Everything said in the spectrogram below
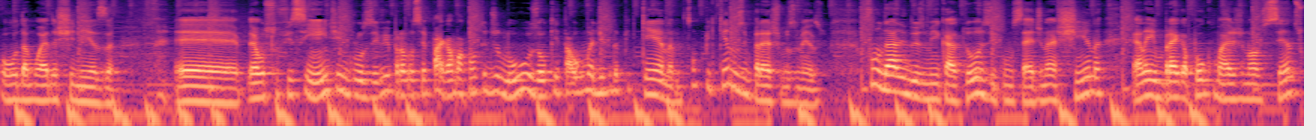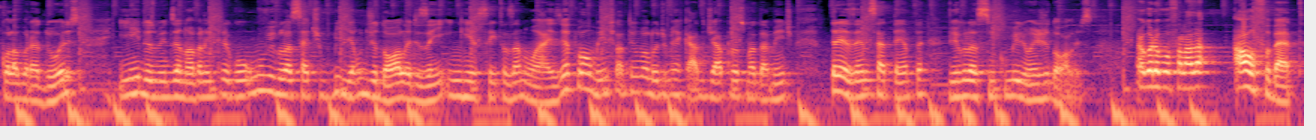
ou da moeda chinesa. É, é, o suficiente, inclusive, para você pagar uma conta de luz ou quitar alguma dívida pequena. São pequenos empréstimos mesmo. Fundada em 2014, com sede na China, ela emprega pouco mais de 900 colaboradores e em 2019 ela entregou 1,7 bilhão de dólares aí em receitas anuais e atualmente ela tem um valor de mercado de aproximadamente 370,5 milhões de dólares. Agora eu vou falar da Alphabet.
